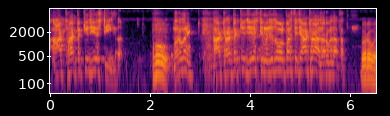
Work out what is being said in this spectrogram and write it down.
अठरा टक्के जीएसटी हो. बरोबर आहे? अठरा टक्के जीएसटी म्हणजे जवळपास त्याचे अठरा हजार रुपये जातात. बरोबर.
